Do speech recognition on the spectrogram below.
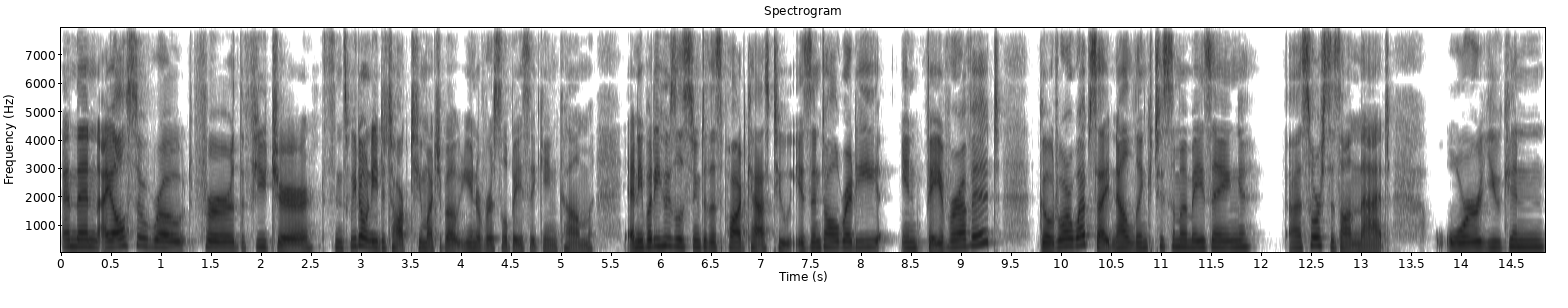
And then I also wrote for the future, since we don't need to talk too much about universal basic income, anybody who's listening to this podcast who isn't already in favor of it, go to our website. I'll link to some amazing uh, sources on that. Or you can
